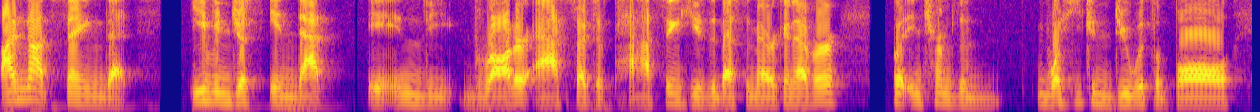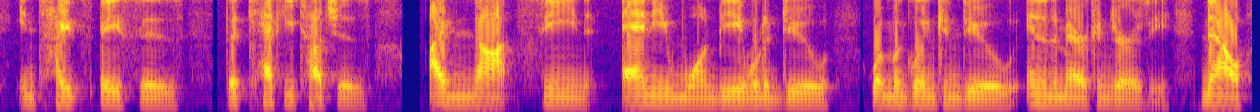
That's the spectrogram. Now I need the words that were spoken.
I'm not saying that even just in that in the broader aspect of passing, he's the best American ever, but in terms of what he can do with the ball in tight spaces, the techie touches, I've not seen anyone be able to do what McGlynn can do in an American jersey. Now,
